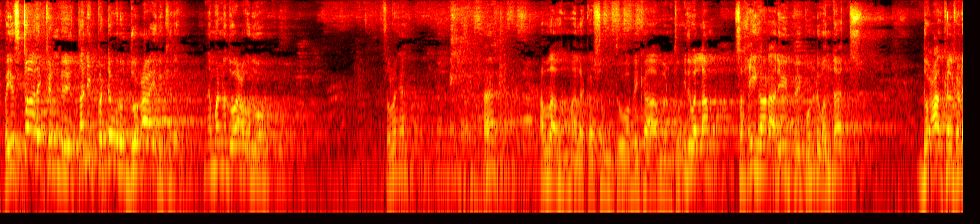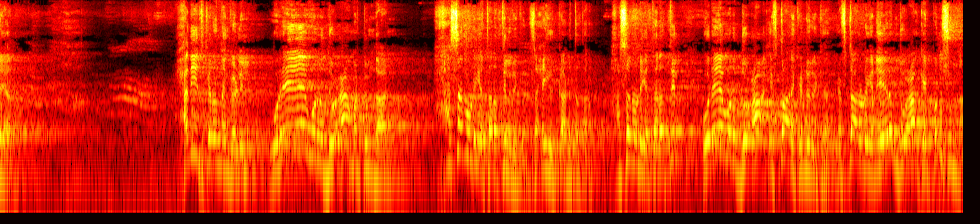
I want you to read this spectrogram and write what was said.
இப்போ இஃப்தாருக்கென்று தனிப்பட்ட ஒரு துகா இருக்கிறது. நம்ம என்ன துவா ஓதுவோம் சொல்லுங்க அல்லாஹும் அலக சும்து அபிகா அமன்து இதுவெல்லாம் சஹீஹான அறிவிப்பை கொண்டு வந்த துவாக்கள் கிடையாது ஹதீத் கிரந்தங்களில் ஒரே ஒரு துஆ மட்டும்தான் ஹசனுடைய தரத்தில் இருக்கிறது சஹீஹுக்கு அடுத்த தரம் ஹசனுடைய தரத்தில் ஒரே ஒரு துஆ இஃப்தாருக்கு இருக்கிறது இஃப்தாருடைய நேரம் துஆ கேட்பது சுண்ணா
